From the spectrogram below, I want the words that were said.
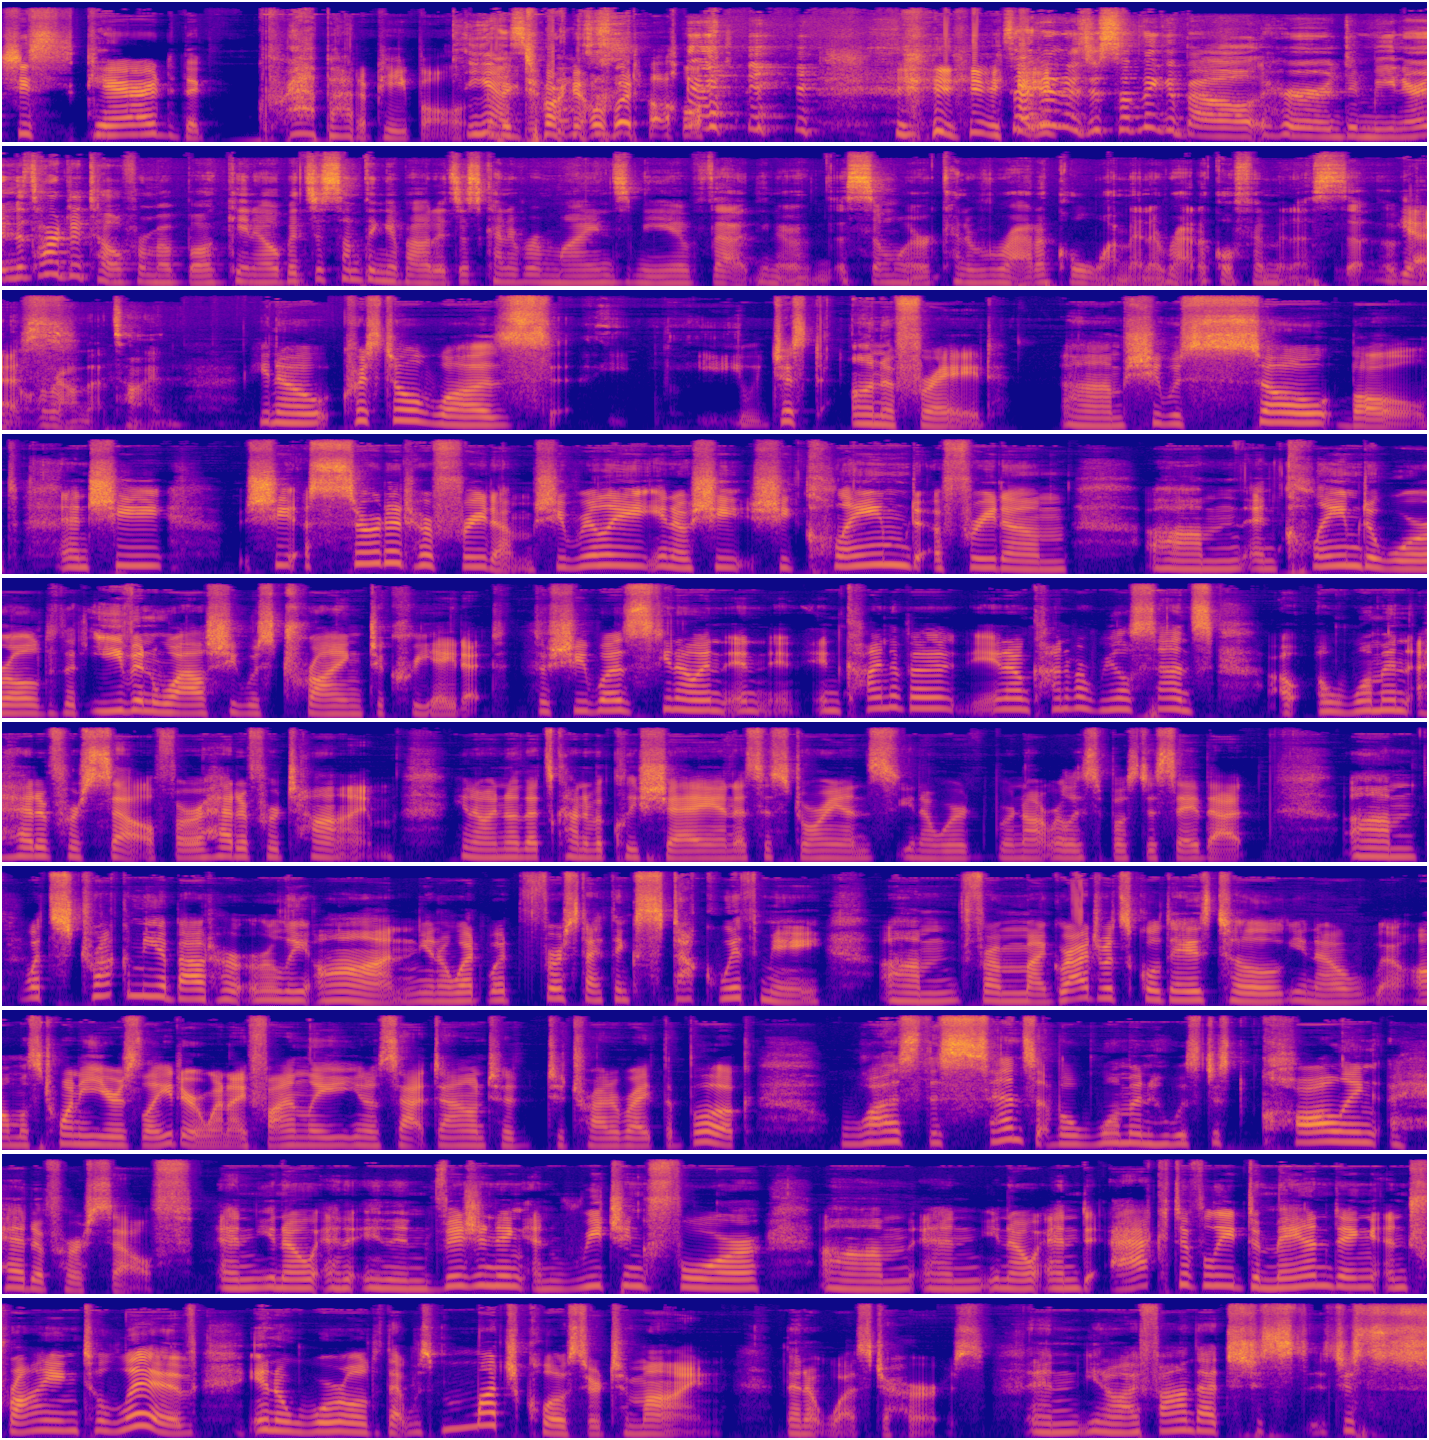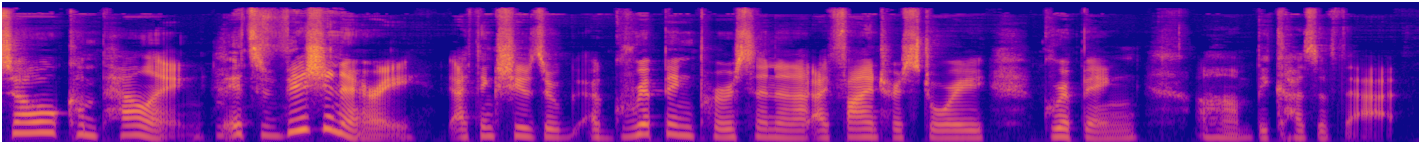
she scared the crap out of people. Yes, Victoria Woodhull. so I don't know, just something about her demeanor, and it's hard to tell from a book, you know, but just something about it just kind of reminds me of that, you know, a similar kind of radical woman, a radical feminist yes. You know, around that time. You know, Crystal was just unafraid. Um, she was so bold, and she she asserted her freedom. She really, you know, she she claimed a freedom um, and claimed a world that even while she was trying to create it. So she was, you know, in in, in kind of a you know kind of a real sense, a, a woman ahead of herself or ahead of her time. You know, I know that's kind of a cliche, and as historians, you know, we're we're not really supposed to say that. Um, what struck me about her early on, you know, what what first I think stuck with me um, from my graduate school days till you know almost 20 years later when I finally you know sat down to to try to write the book was the sense of a woman who was just calling ahead of herself and you know and, in envisioning and reaching for um, and you know and actively demanding and trying to live in a world that was much closer to mine than it was to hers. And you know, I found that just just so compelling. It's visionary. I think she was a, a gripping person, and I find her story gripping um, because of that.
